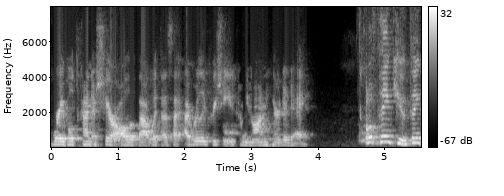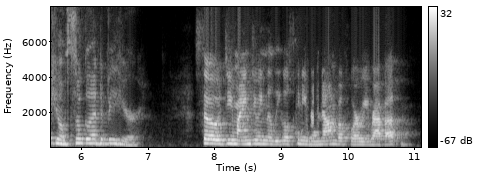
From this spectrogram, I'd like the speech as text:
were able to kind of share all of that with us. I, I really appreciate you coming on here today. Oh, thank you. Thank you. I'm so glad to be here. So do you mind doing the legal skinny rundown before we wrap up?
